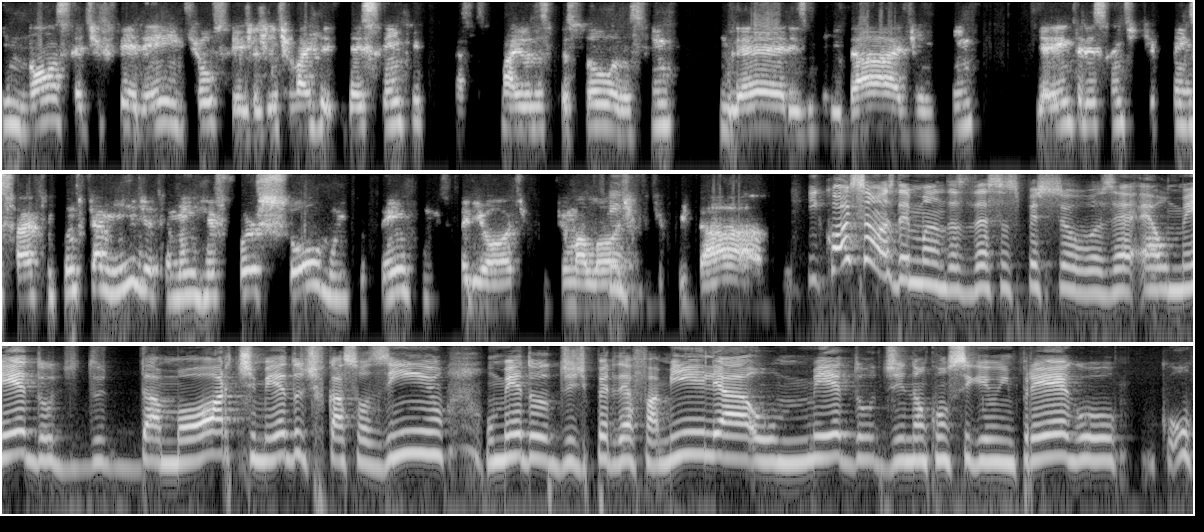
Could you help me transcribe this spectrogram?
E nossa, é diferente. Ou seja, a gente vai ver sempre a maioria das pessoas, assim, mulheres, meia idade, enfim, e aí é interessante de pensar que quanto que a mídia também reforçou muito tempo um estereótipo de uma lógica Sim. de cuidado. E quais são as demandas dessas pessoas? É, é o medo de, da morte, medo de ficar sozinho, o medo de, de, perder a família, o medo de não conseguir um emprego? O,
